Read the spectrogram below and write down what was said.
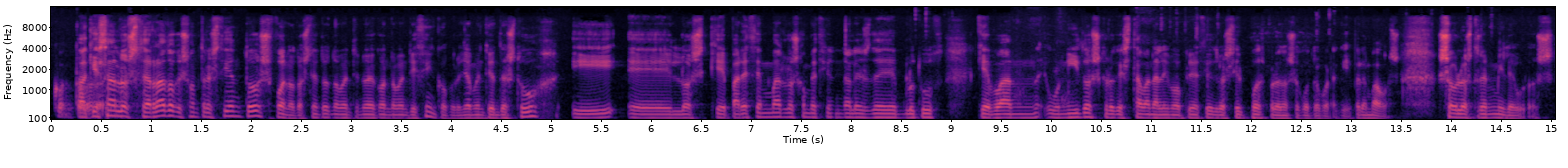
con todo. Aquí están los cerrados, que son 300, bueno, 299,95, pero ya me entiendes tú. Y eh, los que parecen más los convencionales de Bluetooth que van unidos, creo que estaban al mismo precio de los AirPods, pero no se encuentro por aquí. Pero vamos, sobre los 3.000 euros.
